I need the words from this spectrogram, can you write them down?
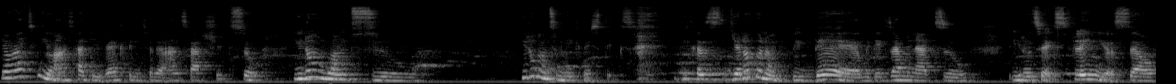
you're writing your answer directly into the answer sheet. So you don't want to you don't want to make mistakes. Because you're not going to be there with the examiner to you know to explain yourself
